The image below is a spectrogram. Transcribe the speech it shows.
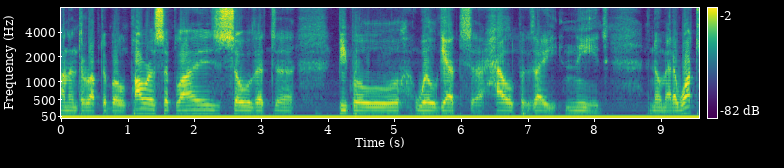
uninterruptible power supplies so that uh, people will get uh, help they need no matter what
